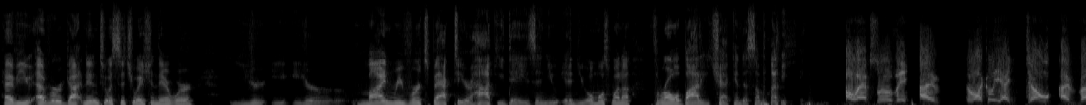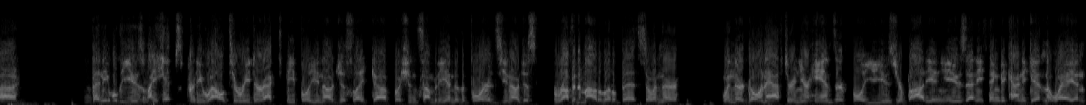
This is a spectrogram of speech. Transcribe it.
have you ever gotten into a situation there where your your mind reverts back to your hockey days, and you and you almost want to throw a body check into somebody? Oh, absolutely. I've luckily I don't. I've uh, been able to use my hips pretty well to redirect people. You know, just like uh, pushing somebody into the boards. You know, just rubbing them out a little bit. So when they're when they're going after and your hands are full, you use your body and you use anything to kind of get in the way. And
